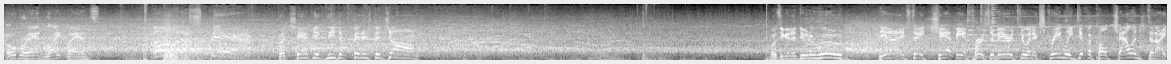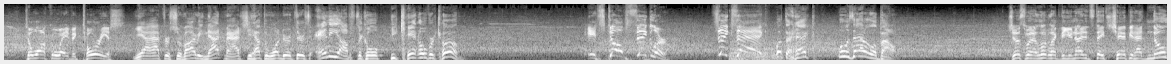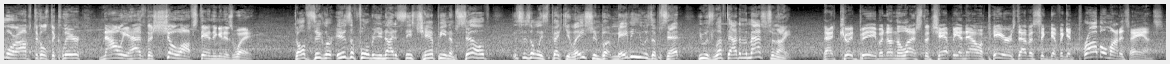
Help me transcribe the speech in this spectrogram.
Overhand right lands. Oh, what a spear! but champions need to finish the job. What's he gonna do to Roode? The United States champion persevered through an extremely difficult challenge tonight to walk away victorious. Yeah, after surviving that match, you have to wonder if there's any obstacle he can't overcome. It's Dolph Ziggler! Zigzag! What the heck? What was that all about? Just when it looked like the United States champion had no more obstacles to clear, now he has the show-off standing in his way. Dolph Ziggler is a former United States champion himself. This is only speculation, but maybe he was upset he was left out of the match tonight. That could be, but nonetheless, the champion now appears to have a significant problem on his hands.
